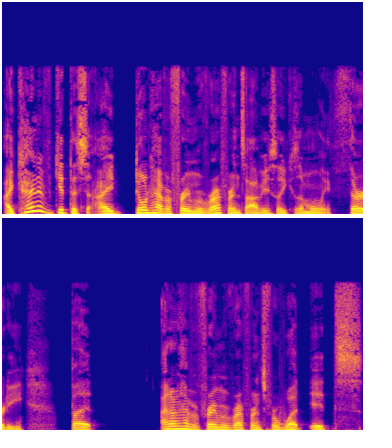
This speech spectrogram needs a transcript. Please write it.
I kind of get this. I don't have a frame of reference, obviously, because I'm only 30, but I don't have a frame of reference for what it's,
